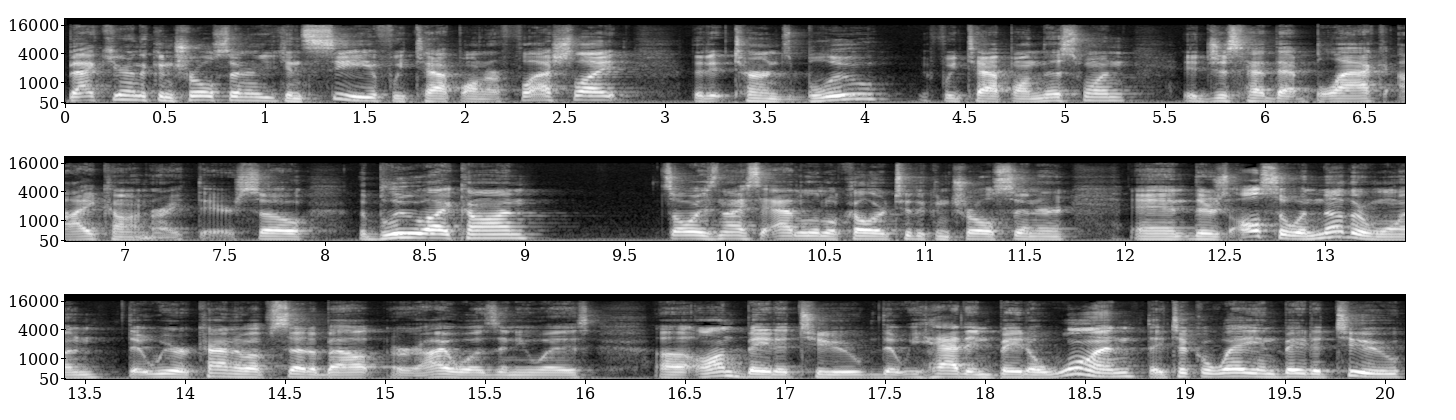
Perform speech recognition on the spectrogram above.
Back here in the control center, you can see if we tap on our flashlight that it turns blue. If we tap on this one, it just had that black icon right there. So the blue icon, it's always nice to add a little color to the control center. And there's also another one that we were kind of upset about, or I was anyways, uh, on beta 2 that we had in beta 1. They took away in beta 2,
